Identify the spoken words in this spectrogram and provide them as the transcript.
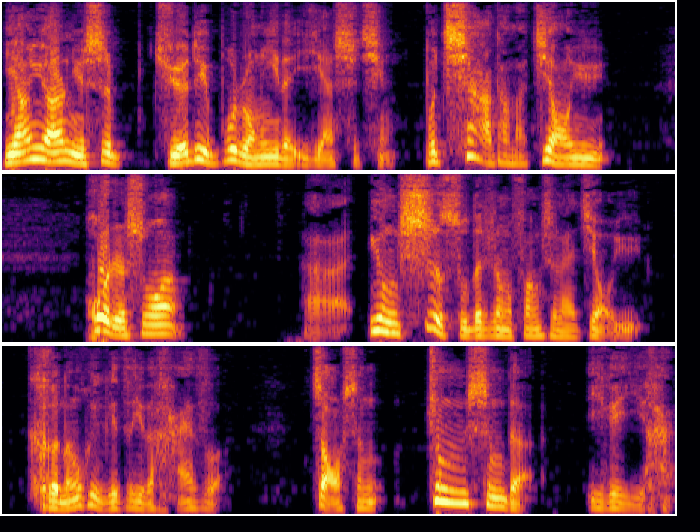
养育儿女是绝对不容易的一件事情，不恰当的教育。或者说，啊，用世俗的这种方式来教育，可能会给自己的孩子造成终生的一个遗憾。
